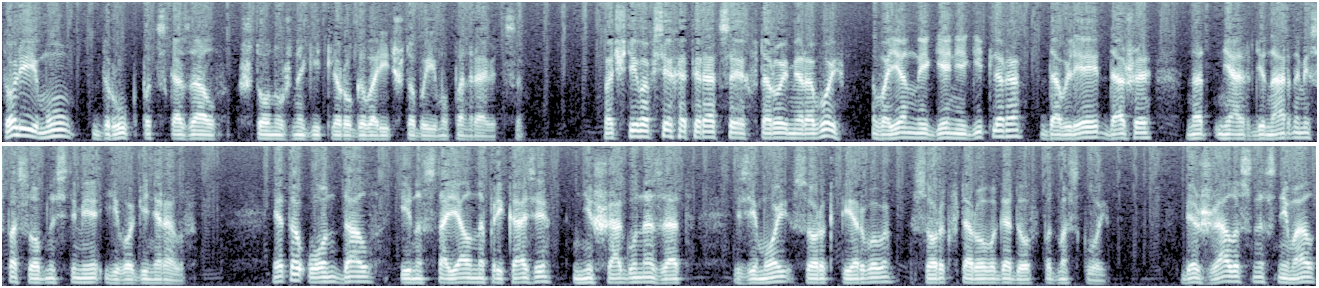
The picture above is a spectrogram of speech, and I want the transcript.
то ли ему друг подсказал, что нужно Гитлеру говорить, чтобы ему понравиться. Почти во всех операциях Второй мировой военный гений Гитлера давлеет даже над неординарными способностями его генералов. Это он дал и настоял на приказе ни шагу назад зимой 41-42 годов под Москвой. Безжалостно снимал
